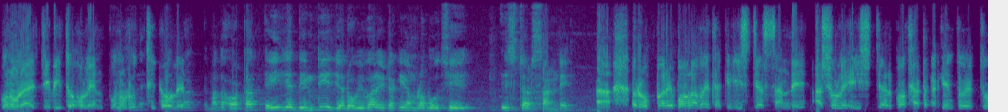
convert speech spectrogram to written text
পুনরায় জীবিত হলেন পুনরুত্থিত হলেন। মানে অর্থাৎ এই যে দিনটি যে রবিবার এটাকে আমরা বলছি ইস্টার সানডে। হ্যাঁ রোববারে বলা হয়ে থাকে ইস্টার সানডে। আসলে ইস্টার কথাটা কিন্তু একটু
